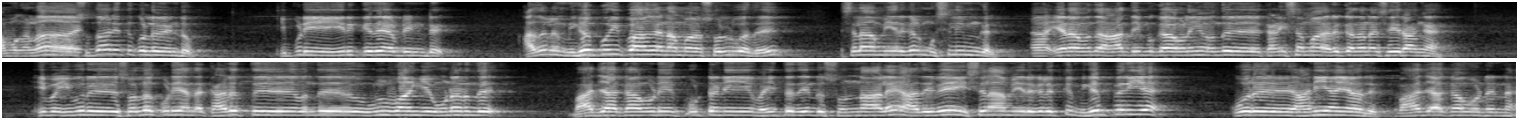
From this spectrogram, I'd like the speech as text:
அவங்கெல்லாம் சுதாரித்துக் கொள்ள வேண்டும். இப்படி இருக்குது அப்படின்ட்டு. அதில் மிக குறிப்பாக நம்ம சொல்வது இஸ்லாமியர்கள் முஸ்லீம்கள். ஏன்னா வந்து அதிமுகவிலையும் வந்து கணிசமாக இருக்க தானே செய்கிறாங்க இப்போ இவர் சொல்லக்கூடிய அந்த கருத்து வந்து உள்வாங்கி உணர்ந்து பாஜகவுடைய கூட்டணி வைத்தது என்று சொன்னாலே அதுவே இஸ்லாமியர்களுக்கு மிகப்பெரிய ஒரு அநியாயம் அது. பாஜகவுடைய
